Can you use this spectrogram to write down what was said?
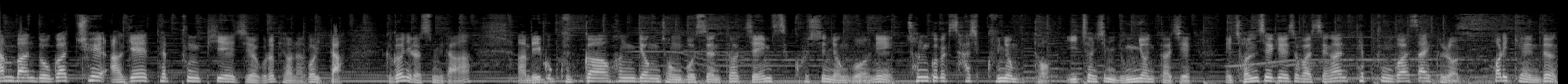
한반도가 최악의 태풍 피해 지역으로 변하고 있다. 그건 이렇습니다. 아, 미국 국가환경정보센터 제임스 코신 연구원이 1949년부터 2016년까지 전 세계에서 발생한 태풍과 사이클론, 허리케인 등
